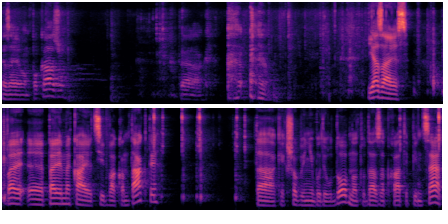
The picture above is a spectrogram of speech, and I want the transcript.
Я зараз вам покажу. Так. Я зараз е, перемикаю ці два контакти. Так, якщо мені буде удобно, туди запхати пінцет.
